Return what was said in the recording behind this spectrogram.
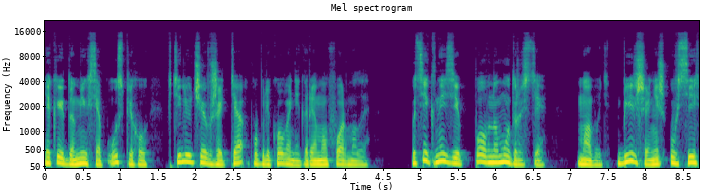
який домігся б успіху, втілюючи в життя опубліковані Гремом формули. У цій книзі повно мудрості, мабуть, більше, ніж у всіх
